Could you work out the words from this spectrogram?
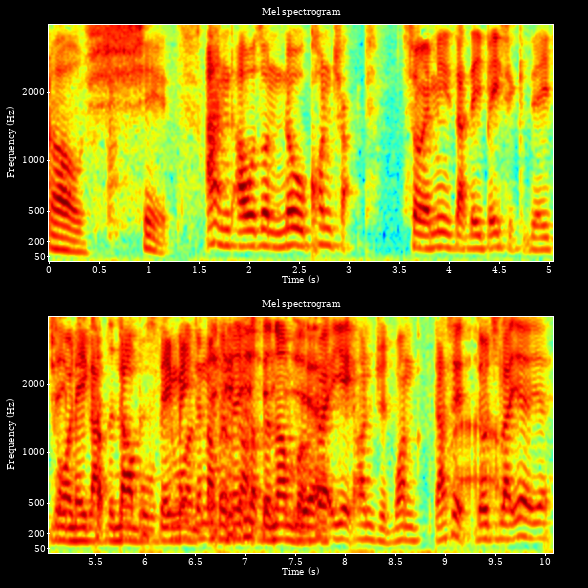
Oh shit. and I was on no contract. So it means that they basically they charge make you like up the double. numbers They, they make want. the number. They make up the number. Yeah. Thirty eight hundred one. That's it. They're just like, yeah, yeah, it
